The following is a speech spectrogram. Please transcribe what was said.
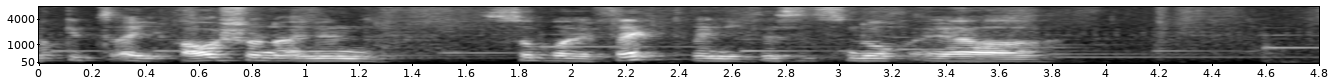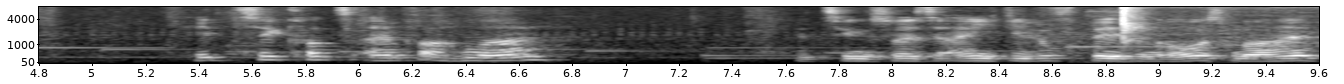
Darauf gibt es eigentlich auch schon einen super Effekt, wenn ich das jetzt noch eher hitze kurz einfach mal, beziehungsweise eigentlich die Luftbläschen rausmache.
